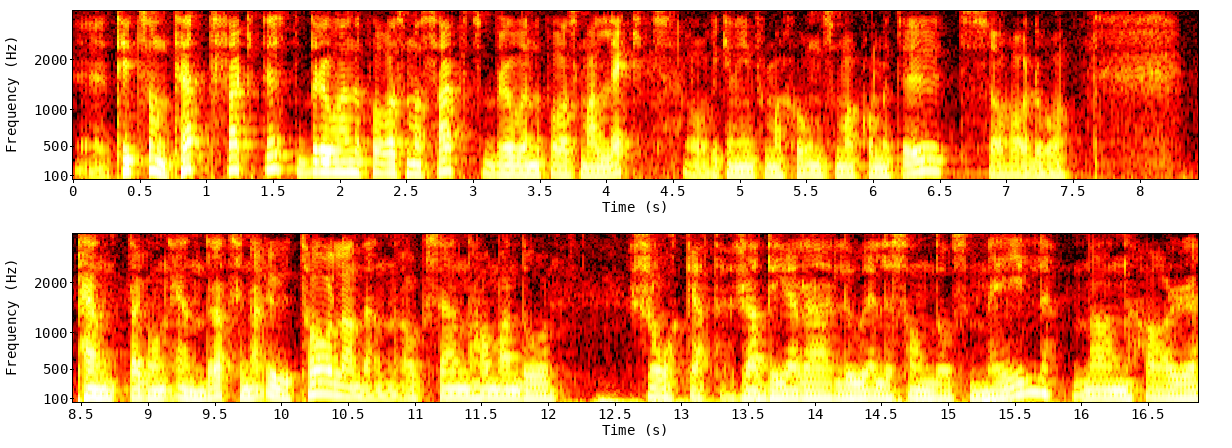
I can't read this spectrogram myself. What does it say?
Eh, titt som tätt faktiskt, beroende på vad som har sagts, beroende på vad som har läckt och vilken information som har kommit ut så har då Pentagon ändrat sina uttalanden och sen har man då råkat radera Lou Elizondos mail. Man har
